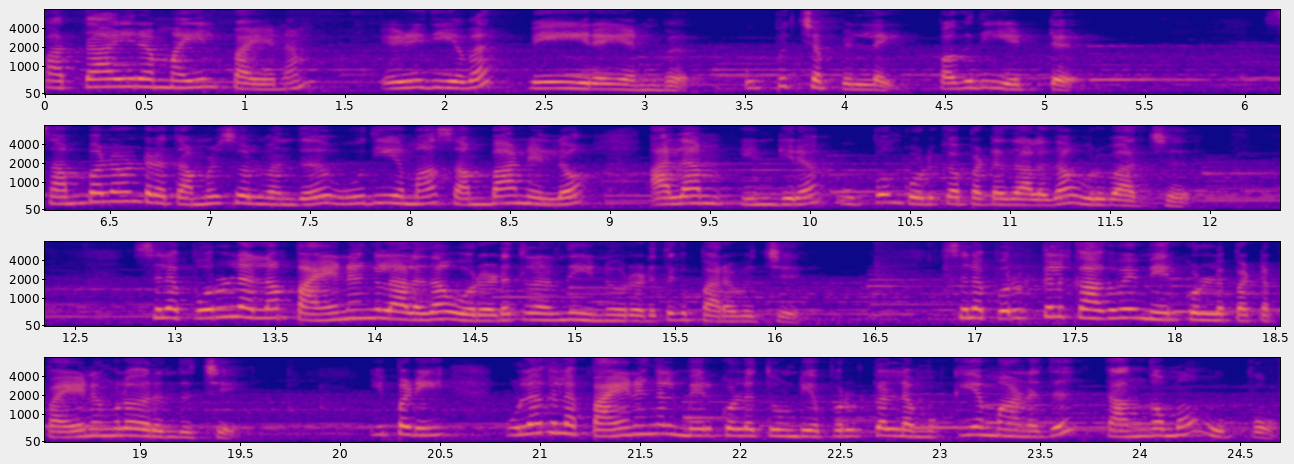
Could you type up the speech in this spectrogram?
பத்தாயிரம் மைல் பயணம் எழுதியவர் வே இறையன்பு உப்புச்சப்பிள்ளை பகுதி எட்டு. சம்பளன்ற தமிழ் சொல் வந்து ஊதியமாக சம்பா நெல்லோ அலம் என்கிற உப்பம் கொடுக்கப்பட்டதால தான் உருவாச்சு. சில பொருளெல்லாம் பயணங்களால் தான் ஒரு இடத்துல இருந்து இன்னொரு இடத்துக்கு பரவுச்சு. சில பொருட்களுக்காகவே மேற்கொள்ளப்பட்ட பயணங்களும் இருந்துச்சு. இப்படி உலகில் பயணங்கள் மேற்கொள்ள தூண்டிய பொருட்களில் முக்கியமானது தங்கமும் உப்பும்.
